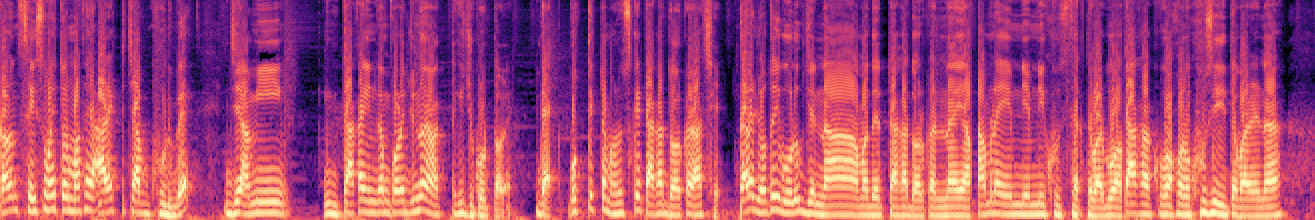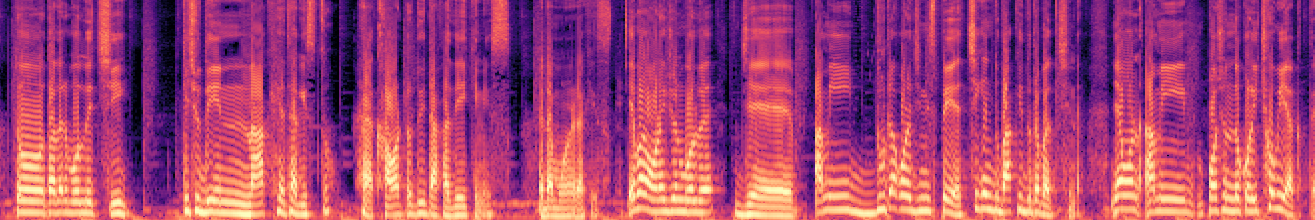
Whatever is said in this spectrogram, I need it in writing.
কারণ সেই সময় তোর মাথায় আরেকটা চাপ ঘুরবে যে আমি টাকা ইনকাম করার জন্য একটা কিছু করতে হবে। দেখ, প্রত্যেকটা মানুষকে টাকার দরকার আছে। তারা যতই বলুক যে, না, আমাদের টাকা দরকার নাই, আমরা এমনি এমনি খুশি থাকতে পারব, টাকা কখনো খুশি দিতে পারে না। তো তাদের বল দিচ্ছি, কিছুদিন না খেয়ে থাকিস তো? হ্যাঁ খাওয়ারটা তুই টাকা দিয়ে কিনিস, এটা মনে রাখিস। এবার অনেকজন বলবে যে, আমি দুটা করে জিনিস পেয়ে যাচ্ছি, কিন্তু বাকি দুটো পাচ্ছি না। যেমন আমি পছন্দ করি ছবি আঁকতে।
